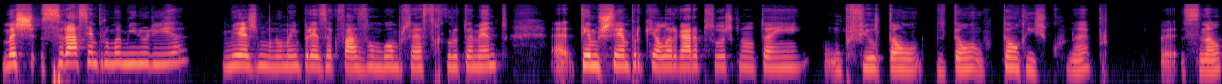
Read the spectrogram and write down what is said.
Mas será sempre uma minoria mesmo numa empresa que faz um bom processo de recrutamento, uh, temos sempre que alargar a pessoas que não têm um perfil tão, de tão, tão risco, não é? Porque, uh, senão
